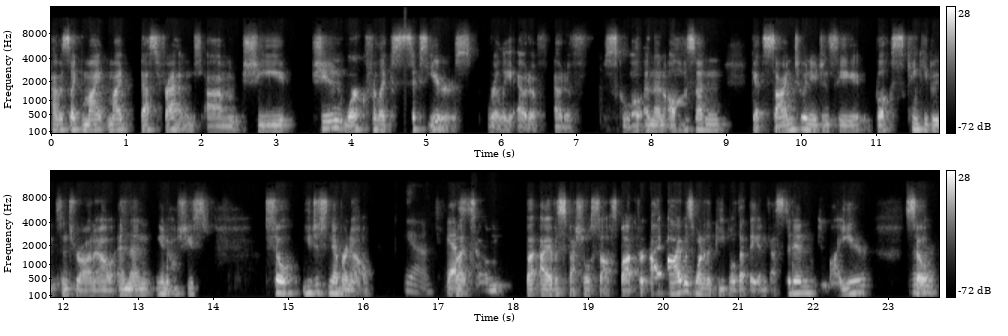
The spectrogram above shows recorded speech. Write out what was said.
I was like my my best friend um she she didn't work for like six years really out of out of school. And then all of a sudden gets signed to an agency books kinky boots in toronto and then you know she's so you just never know Yeah. Yes. but um but i have a special soft spot for i i was one of the people that they invested in in my year so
